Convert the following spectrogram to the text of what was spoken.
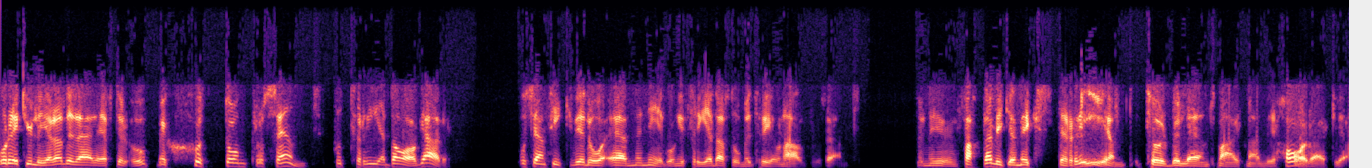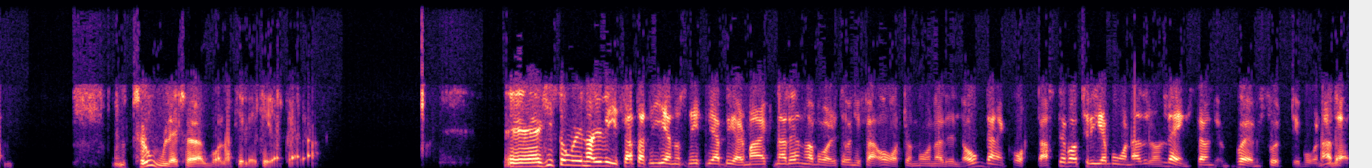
och rekylerade därefter upp med 17% på tre dagar. Sen fick vi då en nedgång i fredags då med 3.5%. Ni fattar vilken extremt turbulent marknad vi har verkligen. En otroligt hög volatilitet här. Eh, historien har ju visat att den genomsnittliga bearmarknaden har varit ungefär 18 månader lång, där den kortaste var 3 månader och den längsta på över 40 månader.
